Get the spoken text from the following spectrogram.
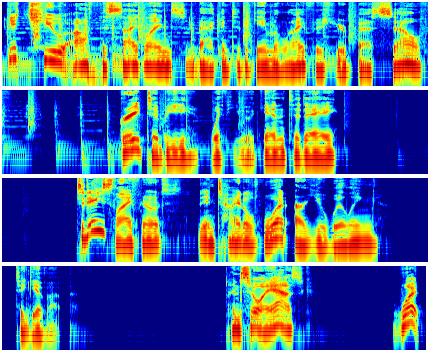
get you off the sidelines and back into the game of life as your best self. Great to be with you again today. Today's Life Notes entitled, What Are You Willing to Give Up? And so I ask, What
